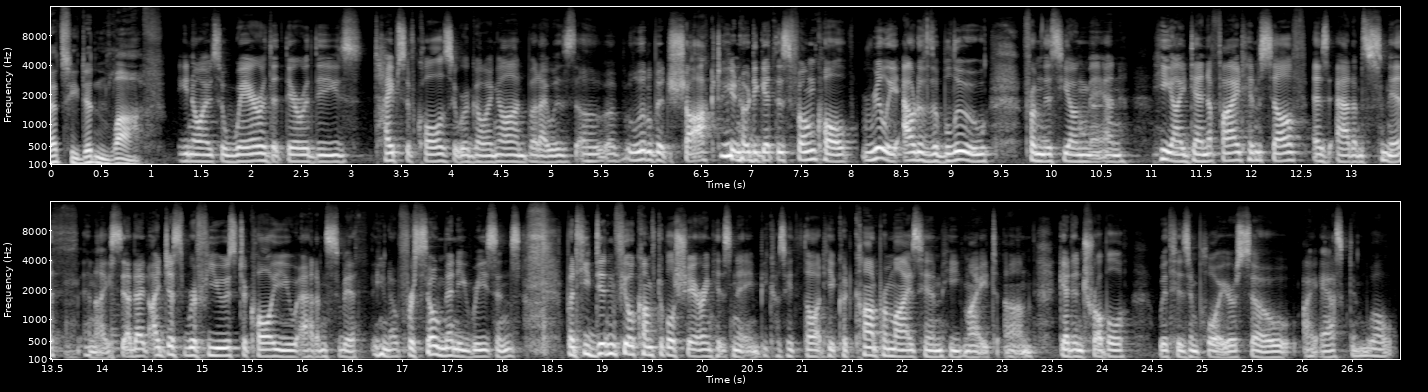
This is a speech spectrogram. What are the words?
Betsy didn't laugh. You know, I was aware that there were these types of calls that were going on, but I was a, a, little bit shocked, you know, to get this phone call really out of the blue from this young man. He identified himself as Adam Smith, and I said, I, I just refuse to call you Adam Smith, you know, for so many reasons. But he didn't feel comfortable sharing his name because he thought he could compromise him. He might um, get in trouble with his employer. So I asked him, Well,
